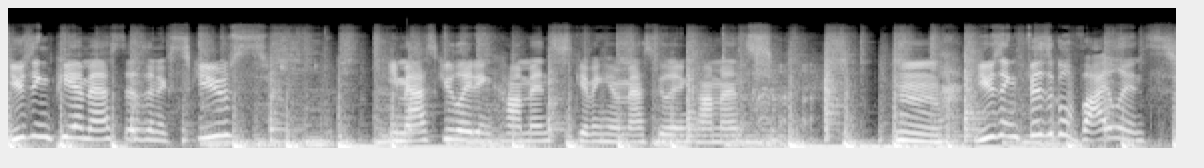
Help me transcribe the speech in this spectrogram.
using PMS as an excuse, emasculating comments, giving him emasculating comments. Hmm. Using physical violence,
